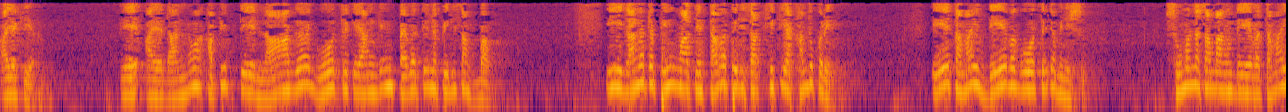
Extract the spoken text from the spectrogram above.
අය කියලා. ඒ අය දන්නවා අපිත් ඒ නාග ගෝත්‍රිකයන්ගෙන් පැවතෙන පිරිසක් බව. ඊළඟට පින්වත්නි තව පිරිසක් හිටිය කඳු කරේ. ඒ තමයි දේව ගෝත්‍රික මිනිස්සු. සුමන සමන් දේව තමයි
